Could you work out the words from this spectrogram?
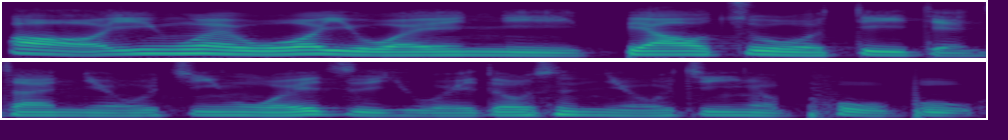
哦，因为我以为你标注的地点在牛津，我一直以为都是牛津的瀑布。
